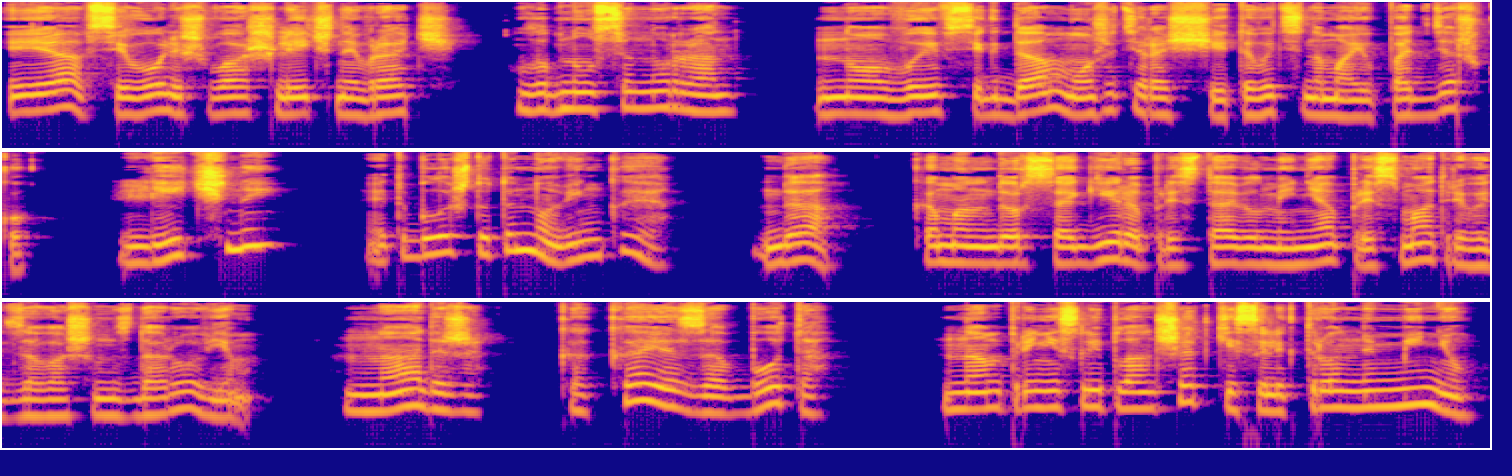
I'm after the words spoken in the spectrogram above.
«Я всего лишь ваш личный врач», – улыбнулся Нуран. «Но вы всегда можете рассчитывать на мою поддержку». «Личный?» Это было что-то новенькое. «Да, Командор Сагира приставил меня присматривать за вашим здоровьем. Надо же, какая забота. Нам принесли планшетки с электронным меню.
